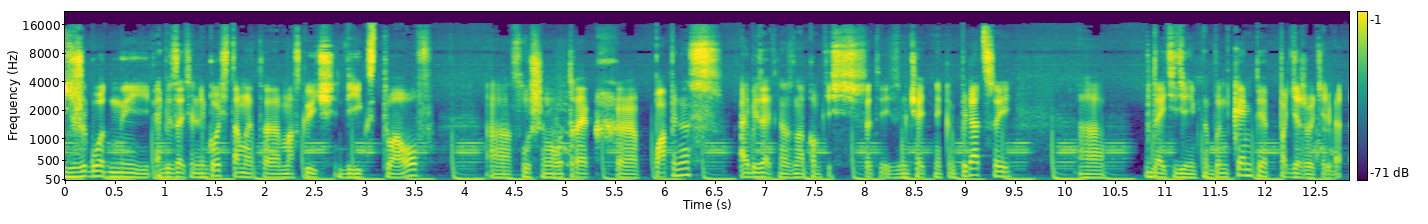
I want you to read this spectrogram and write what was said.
ежегодный обязательный гость там это москвич DX12. Слушаем его трек Poppiness. Обязательно знакомьтесь с этой замечательной компиляцией. Дайте денег на Bandcamp, поддерживайте ребят.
